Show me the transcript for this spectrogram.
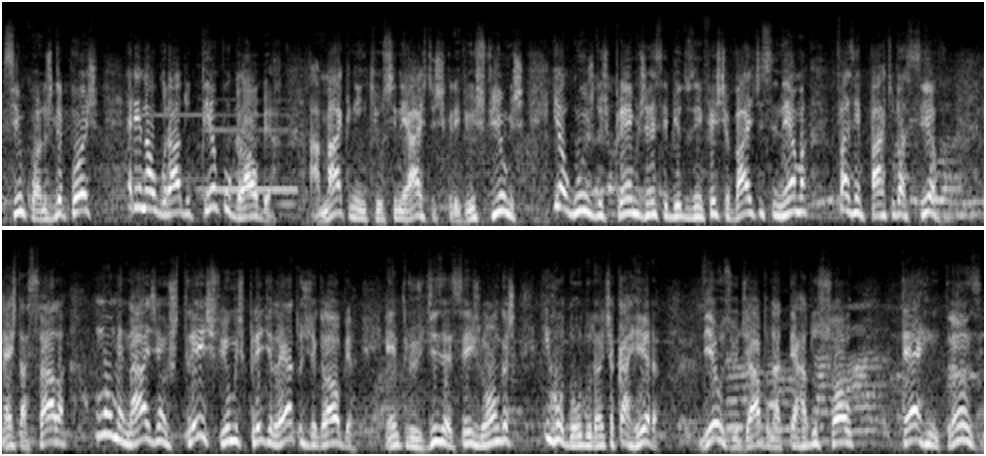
Cinco anos depois, era inaugurado o Tempo Glauber, a máquina em que o cineasta escrevia os filmes e alguns dos prêmios recebidos em festivais de cinema fazem parte do acervo. Nesta sala, uma homenagem aos três filmes prediletos de Glauber, entre os 16 longas que rodou durante a carreira: Deus e o Diabo na Terra do Sol, Terra em Transe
